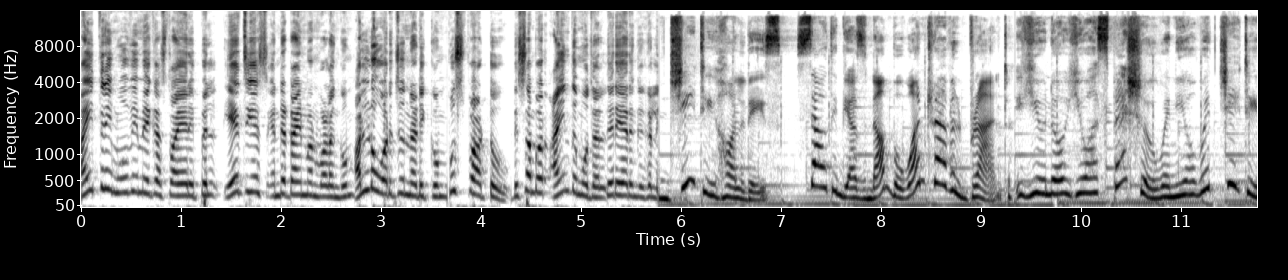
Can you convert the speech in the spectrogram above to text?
மைத்ரி மூவி மேக்கர்ஸ் தயாரிப்பில் ஏஜிஎஸ் என்டர்டைன்மெண்ட் வழங்கும் அல்லு அர்ஜுன் நடிக்கும் புஷ்பா டூ டிசம்பர் ஐந்து முதல் திரையரங்குகளில் GT Holidays, South India's number one travel brand. You know you are special when you're with GT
